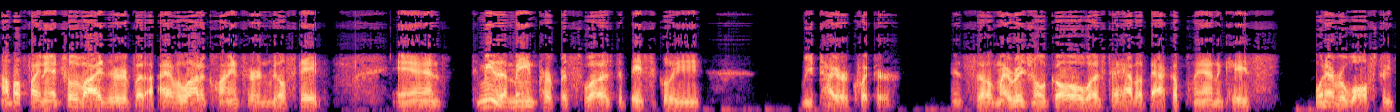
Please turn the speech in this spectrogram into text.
I'm a financial advisor, but I have a lot of clients that are in real estate. And to me, the main purpose was to basically retire quicker. And so my original goal was to have a backup plan in case whenever Wall Street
